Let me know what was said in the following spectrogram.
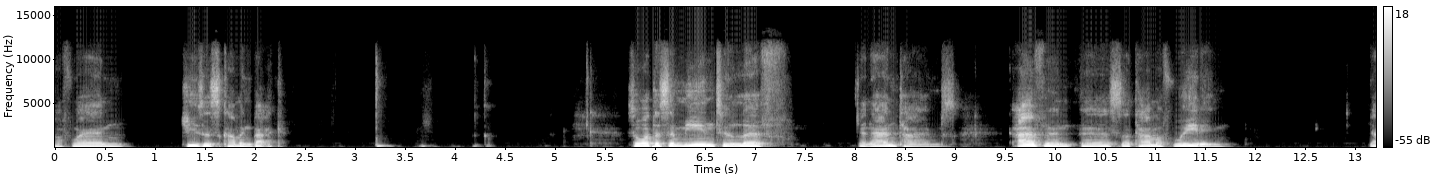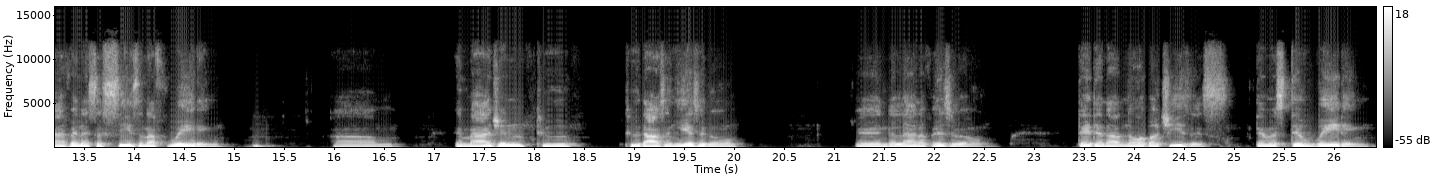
of when Jesus coming back. So what does it mean to live in end times? Advent is a time of waiting. Advent is a season of waiting. Um, imagine two, 2,000 years ago in the land of Israel, they did not know about Jesus. They were still waiting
